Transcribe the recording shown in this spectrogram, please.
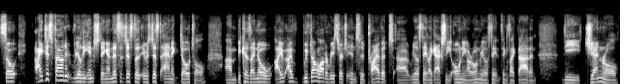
So I just found it really interesting, and this is just a, it was just anecdotal um, because I know I, I've we've done a lot of research into private uh, real estate, like actually owning our own real estate and things like that. And the general,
